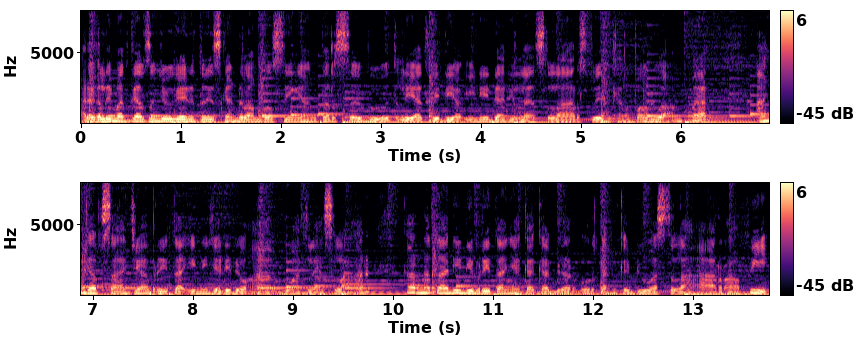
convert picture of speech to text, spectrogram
ada kalimat caption juga yang dituliskan dalam postingan tersebut. Lihat video ini dari Leslar Sweet Couple 24. Anggap saja berita ini jadi doa buat Leslar, karena tadi di beritanya kakak Bilar urutan kedua setelah. Raffi.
